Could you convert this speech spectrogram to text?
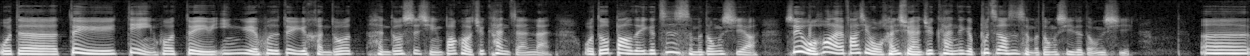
我的对于电影或对于音乐或者对于很多很多事情，包括我去看展览，我都抱着一个这是什么东西啊？所以我后来发现我很喜欢去看那个不知道是什么东西的东西，呃。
